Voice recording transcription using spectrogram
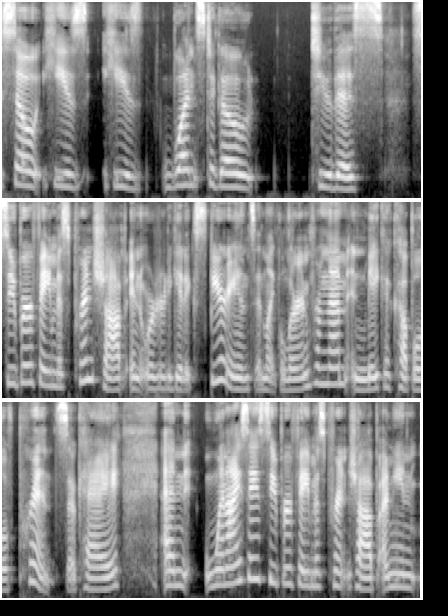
so he's he's wants to go to this super famous print shop in order to get experience and like learn from them and make a couple of prints, okay? And when I say super famous print shop, I mean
